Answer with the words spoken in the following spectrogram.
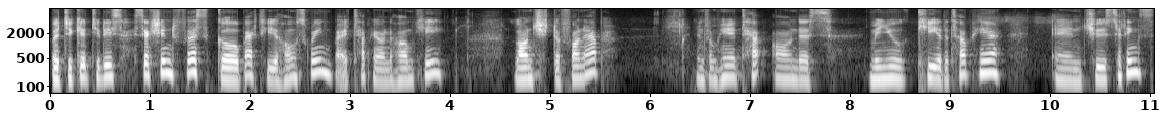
But to get to this section, first go back to your home screen by tapping on the home key, launch the phone app, and from here tap on this menu key at the top here and choose settings.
